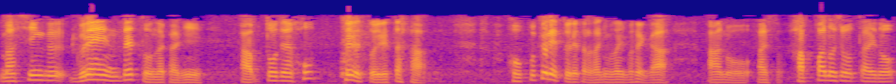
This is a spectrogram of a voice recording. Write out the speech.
mashing、 grain bed の中に、あ当然、ホップペレットを入れたら、ホップペレットを入れたら何もなりませんが、あの、あれです葉っぱの状態の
